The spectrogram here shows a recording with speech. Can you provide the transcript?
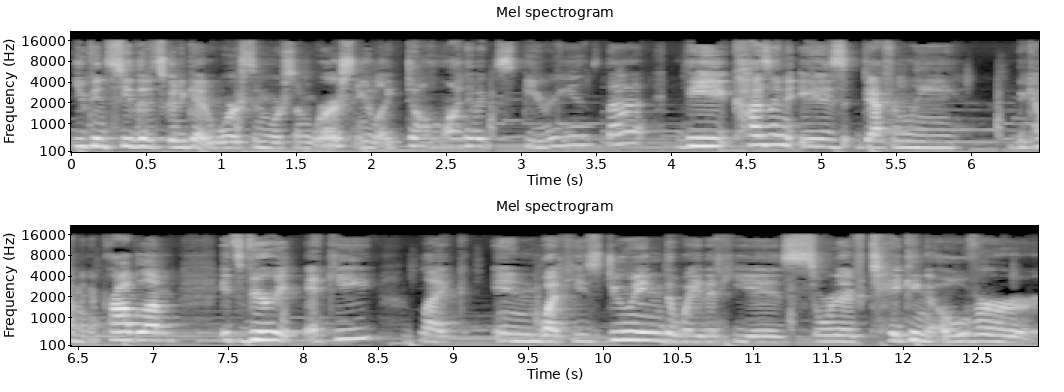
You can see that it's going to get worse and worse and worse, and you're like, don't want to experience that. The cousin is definitely becoming a problem. It's very icky, like in what he's doing, the way that he is sort of taking over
